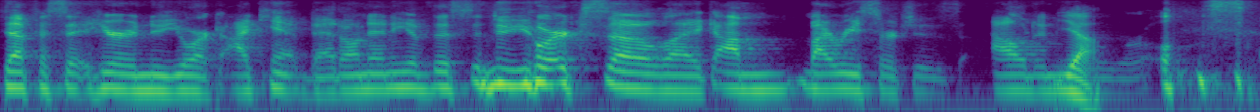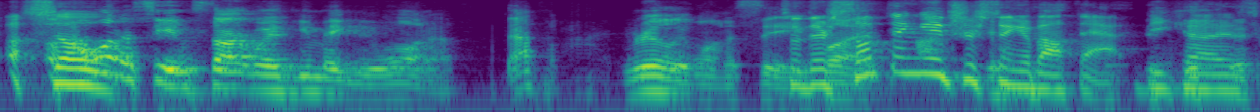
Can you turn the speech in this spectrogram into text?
deficit here in New York. I can't bet on any of this in New York, so like I'm my research is out in Yeah. the world. So, I want to see him start with "You Make Me Wanna." That's what I really want to see. so there's but- something interesting about that because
